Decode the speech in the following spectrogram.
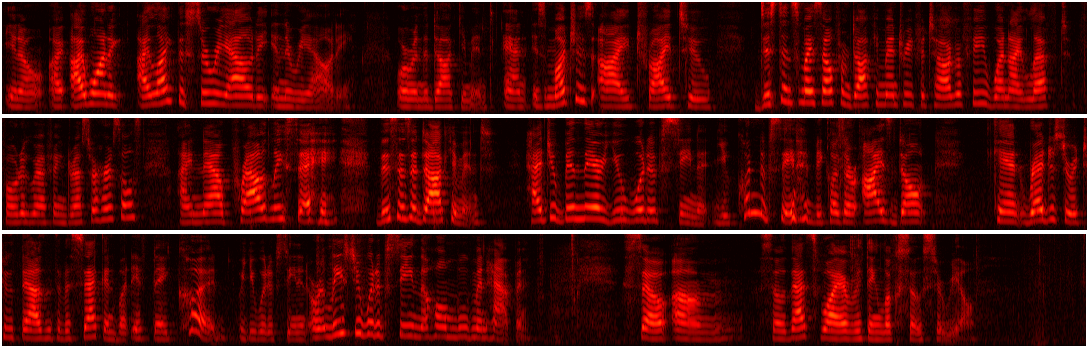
you know, I, I want to. I like the surreality in the reality, or in the document. And as much as I tried to distance myself from documentary photography when I left photographing dress rehearsals, I now proudly say, this is a document. Had you been there, you would have seen it. You couldn't have seen it because our eyes don't can't register a two thousandth of a second, but if they could, you would have seen it, or at least you would have seen the whole movement happen. So, um, so that's why everything looks so surreal.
